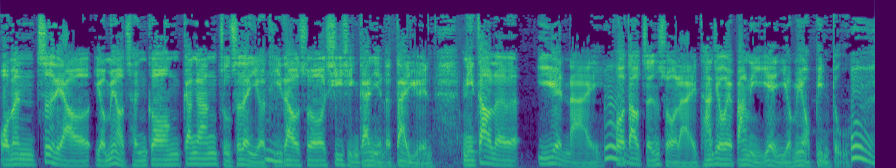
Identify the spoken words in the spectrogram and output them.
我们治疗有没有成功？刚刚主持人有提到说 C 型肝炎的带源，你到了医院来或到诊所来，他就会帮你验有没有病毒。嗯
